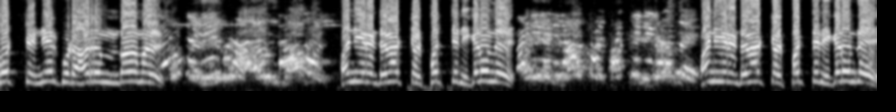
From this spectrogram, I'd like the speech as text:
சொட்டு நீர் கூட அருந்தாமல். பனிரெண்டு நாட்கள் பட்டினி கிடந்து. பனிரெண்டு நாட்கள் பட்டினி கிடந்து.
